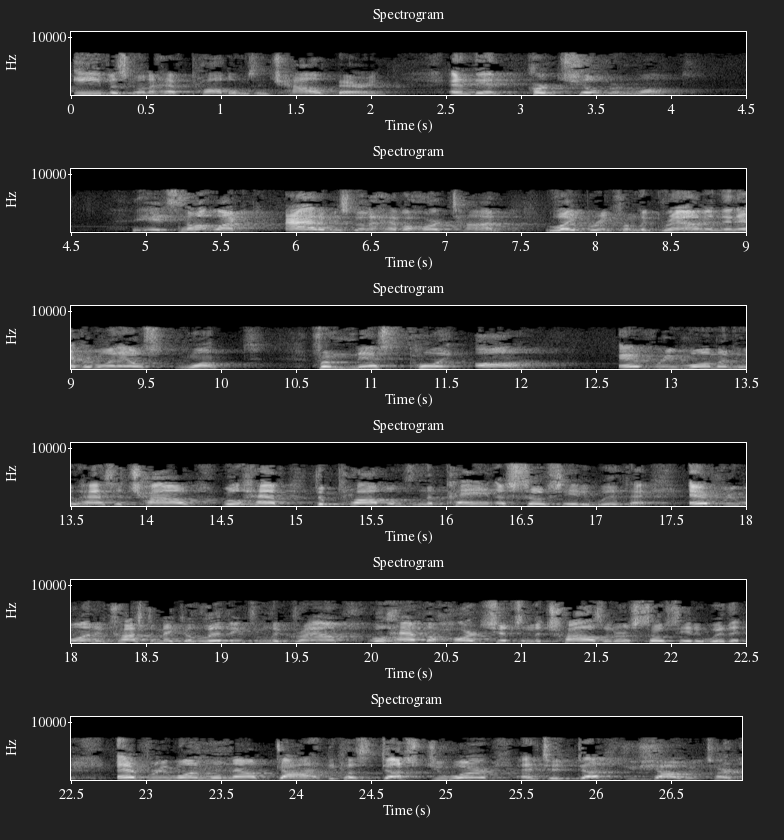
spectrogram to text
Eve is going to have problems in childbearing and then her children won't. It's not like Adam is going to have a hard time laboring from the ground and then everyone else won't. From this point on, every woman who has a child will have the problems and the pain associated with that. Everyone who tries to make a living from the ground will have the hardships and the trials that are associated with it. Everyone will now die because dust you were and to dust you shall return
